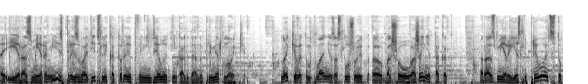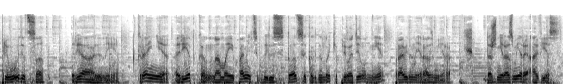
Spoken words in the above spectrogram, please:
и размерами. Есть производители, которые этого не делают никогда. Например, Nokia. Nokia в этом плане заслуживает э, большого уважения, так как размеры, если приводятся, то приводятся реальные. Крайне редко на моей памяти были ситуации, когда Nokia приводила неправильные размеры. Даже не размеры, а вес.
